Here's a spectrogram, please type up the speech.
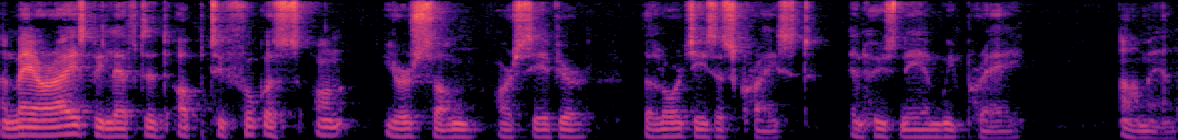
and may our eyes be lifted up to focus on your Son, our Saviour, the Lord Jesus Christ, in whose name we pray. Amen.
